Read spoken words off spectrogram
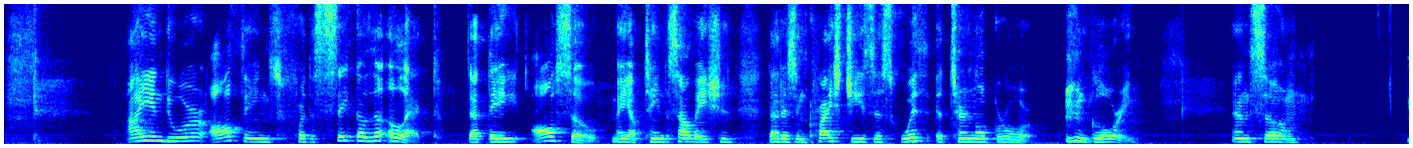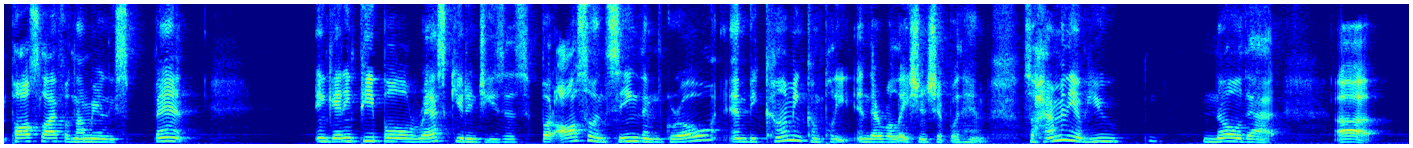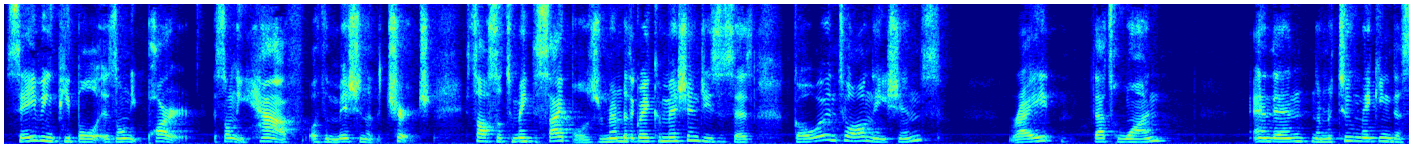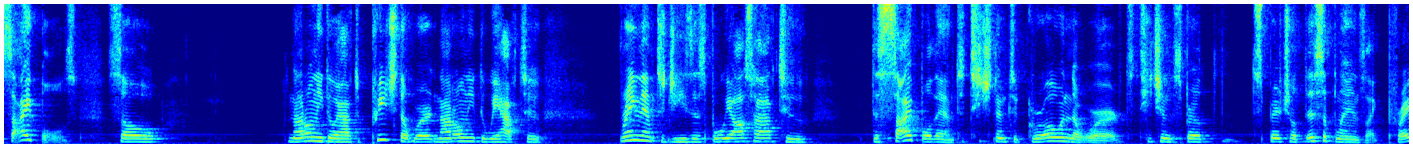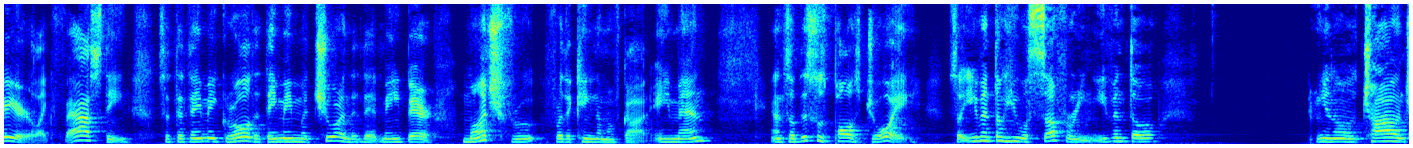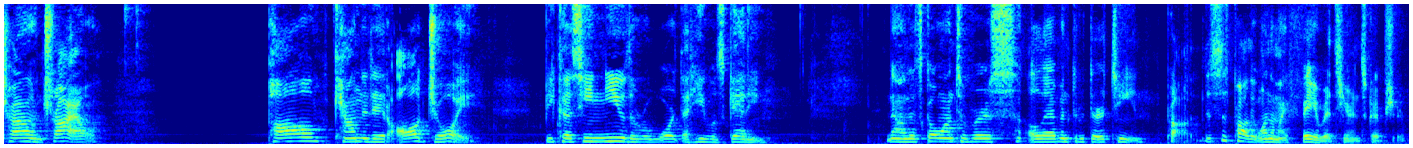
I endure all things for the sake of the elect, that they also may obtain the salvation that is in Christ Jesus with eternal glory. And so Paul's life was not merely spent in getting people rescued in Jesus, but also in seeing them grow and becoming complete in their relationship with Him. So, how many of you know that uh, saving people is only part, it's only half of the mission of the church? It's also to make disciples. Remember the Great Commission? Jesus says, Go into all nations, right? That's one. And then number two, making disciples. So, not only do we have to preach the word, not only do we have to bring them to Jesus, but we also have to disciple them, to teach them to grow in the word, to teach them the spirit, spiritual disciplines like prayer, like fasting, so that they may grow, that they may mature, and that they may bear much fruit for the kingdom of God. Amen. And so this was Paul's joy. So even though he was suffering, even though, you know, trial and trial and trial, Paul counted it all joy because he knew the reward that he was getting. Now let's go on to verse 11 through 13. This is probably one of my favorites here in scripture.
